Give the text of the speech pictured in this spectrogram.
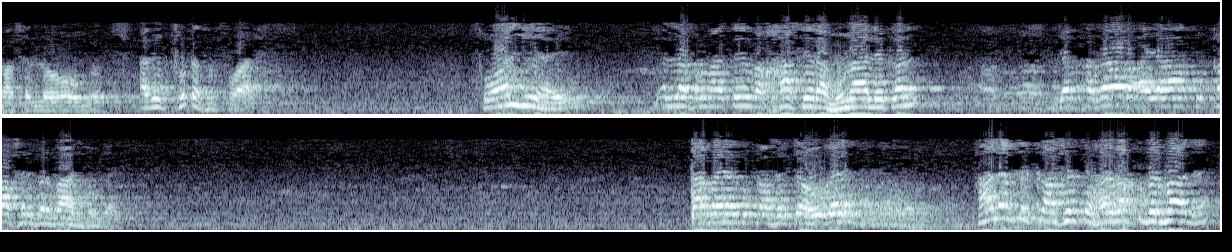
کافر لوگ۔ اب ایک چھوٹا سا سوال ہے۔ سوال یہ ہے کہ اللہ فرماتے ہیں وہ خاصرا ہونا لے کر جب عذاب آیا تو کافر برباد ہو گئے۔ کب آیا تو کافر کیا ہو گئے؟ حالانکہ کافر تو ہر وقت برباد ہے۔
